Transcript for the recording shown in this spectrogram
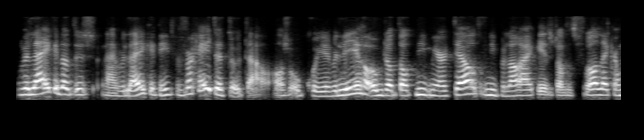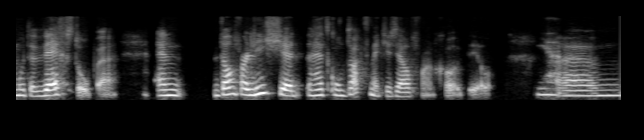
we lijken dat dus, nou we lijken het niet, we vergeten het totaal als we opgroeien. We leren ook dat dat niet meer telt of niet belangrijk is, dat we het vooral lekker moeten wegstoppen. En dan verlies je het contact met jezelf voor een groot deel. Ja. Ehm,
